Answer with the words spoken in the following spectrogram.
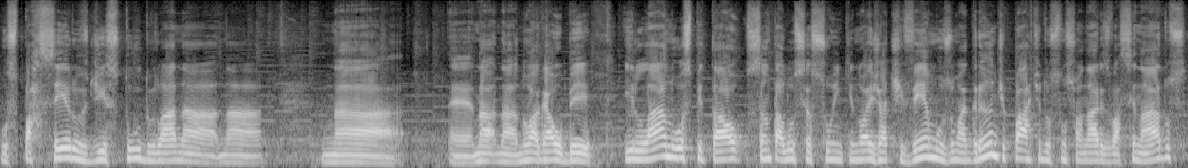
os parceiros de estudo lá na, na, na, é, na, no HUB e lá no Hospital Santa Lúcia Sul, em que nós já tivemos uma grande parte dos funcionários vacinados,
